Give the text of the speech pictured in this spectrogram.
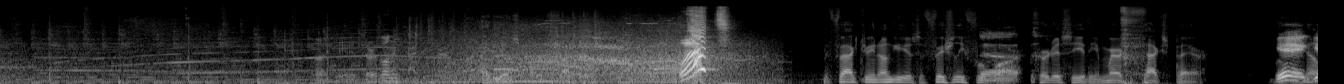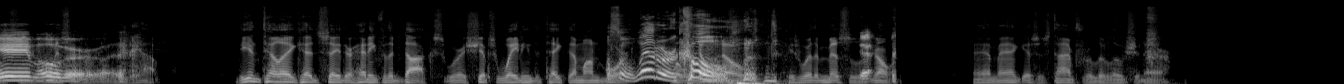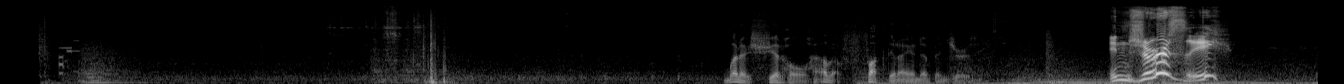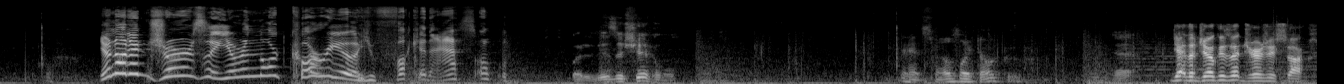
Factory in Ungi is officially FUBAR, Uh. courtesy of the American taxpayer. Game, Nothing game over. from getting out. The intel eggheads say they're heading for the docks, where a ship's waiting to take them on board. Also, weather What we don't cold. know is where the missiles Yeah. are going. Yeah, man, I guess it's time for a little ocean air. What a shithole. How the fuck did I end up in Jersey? In Jersey? You're not in Jersey. You're in North Korea. You fucking asshole. But it is a shithole. And it smells like dog poop. Yeah. Yeah, the joke is that Jersey sucks.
